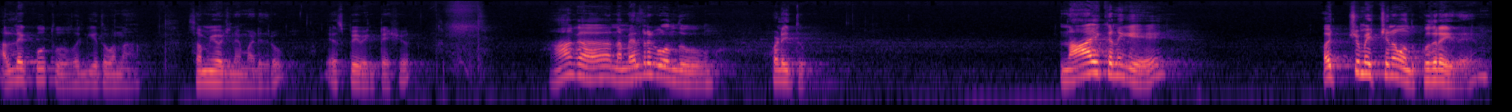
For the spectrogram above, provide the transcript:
ಅಲ್ಲೇ ಕೂತು ಸಂಗೀತವನ್ನು ಸಂಯೋಜನೆ ಮಾಡಿದರು ಎಸ್ ಪಿ ವೆಂಕಟೇಶು. ಆಗ ನಮ್ಮೆಲ್ರಿಗೂ ಒಂದು ಹೊಳಿತು. ನಾಯಕನಿಗೆ ಅಚ್ಚುಮೆಚ್ಚಿನ ಒಂದು ಕುದುರೆ ಇದೆ.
